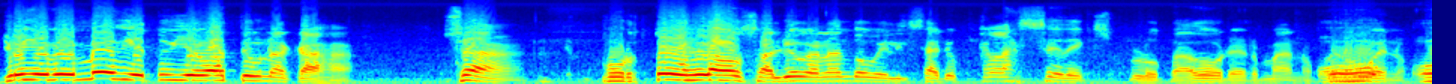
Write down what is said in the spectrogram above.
yo llevé media y tú llevaste una caja. O sea, por todos lados salió ganando Belisario. Clase de explotador, hermano. Pero Ojo, bueno, ojo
